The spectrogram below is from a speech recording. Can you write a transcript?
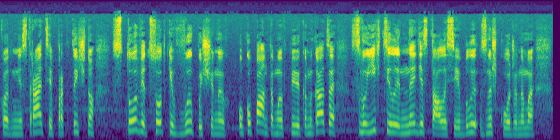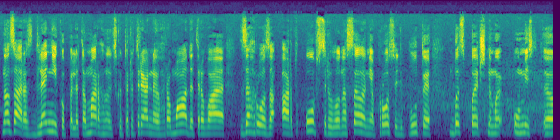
військової адміністрації, практично 100% випущених окупантами в камікадзе своїх цілей не дісталися і були знешкодженими. На зараз для Нікополя та Марганецької територіальної громади триває загроза артобстрілу. Населення просить бути безпечними у міс... е,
